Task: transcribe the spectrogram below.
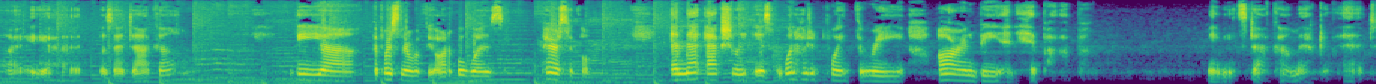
Uh, yeah, was that dot .com? The uh, the person that wrote the article was Persicle, and that actually is 100.3 R&B and hip hop. Maybe it's .com after that.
